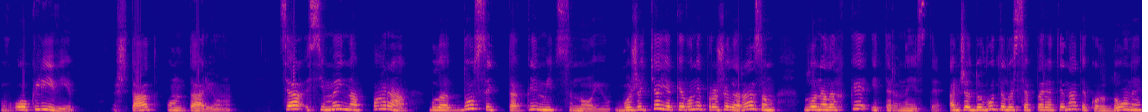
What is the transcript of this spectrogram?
в Окліві, штат Онтаріо. Ця сімейна пара була досить таки міцною, бо життя, яке вони прожили разом, було нелегке і тернисте, адже доводилося перетинати кордони,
